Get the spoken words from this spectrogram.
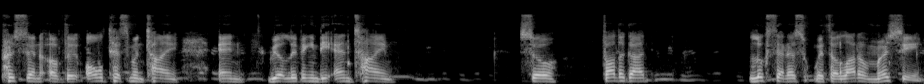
person of the Old Testament time, and we are living in the end time. So, Father God looks at us with a lot of mercy.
